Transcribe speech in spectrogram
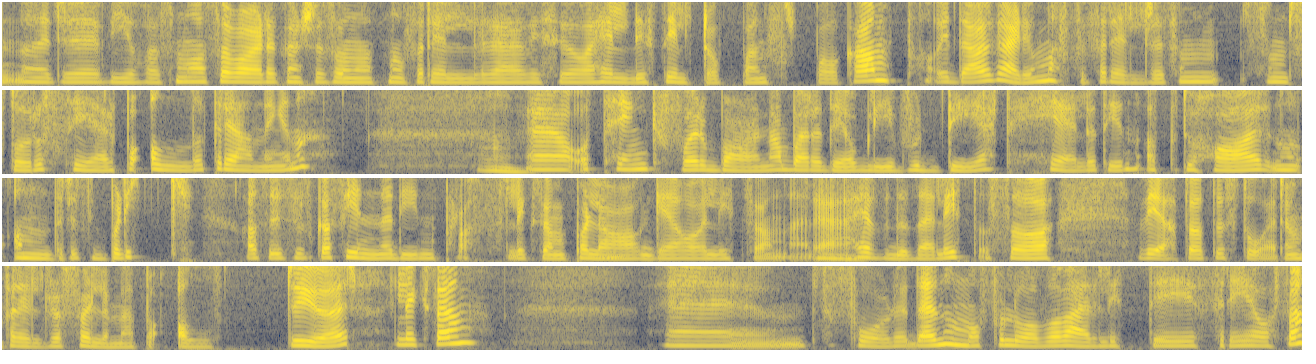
når vi var små, så var det kanskje sånn at noen foreldre, hvis vi var heldige, stilte opp på en fotballkamp. Og i dag er det jo masse foreldre som, som står og ser på alle treningene. Mm. Eh, og tenk for barna bare det å bli vurdert hele tiden. At du har noen andres blikk. Altså hvis du skal finne din plass liksom, på laget og litt sånn der, Mm. hevde deg litt, og så vet du at det står en forelder og følger med på alt du gjør, liksom. Eh, så får du Det er noe med å få lov å være litt i fred også.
